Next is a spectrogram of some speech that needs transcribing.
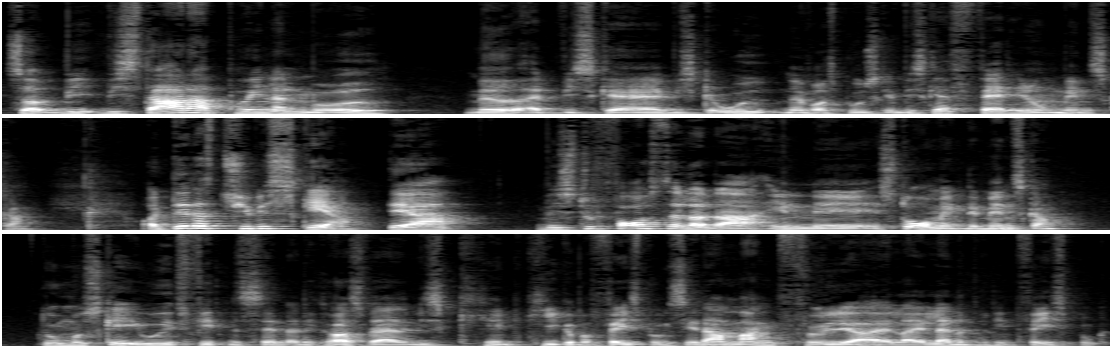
Så vi, vi starter på en eller anden måde med, at vi skal, vi skal ud med vores budskab. Vi skal have fat i nogle mennesker. Og det, der typisk sker, det er, hvis du forestiller dig en øh, stor mængde mennesker, du er måske ude i et fitnesscenter. Det kan også være, at vi kigger på Facebook og siger, at der er mange følgere eller et eller andet på din Facebook.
